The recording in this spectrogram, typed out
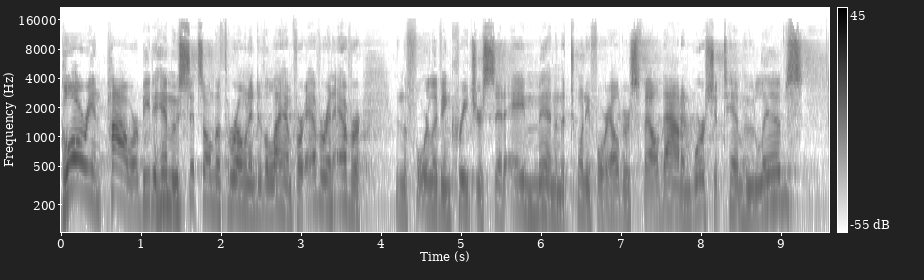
glory and power be to him who sits on the throne and to the Lamb forever and ever. Then the four living creatures said, Amen. And the 24 elders fell down and worshiped him who lives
